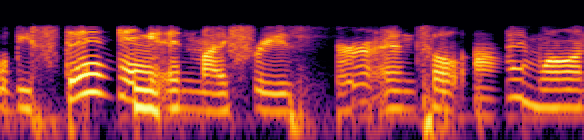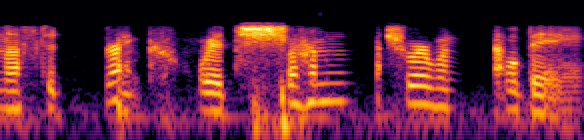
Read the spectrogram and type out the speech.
will be staying in my freezer until I'm well enough to drink, which I'm not sure when that will be.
